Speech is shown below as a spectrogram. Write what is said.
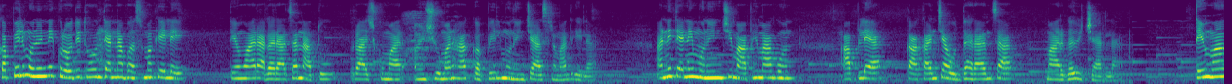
कपिल मुनींनी क्रोधित होऊन त्यांना भस्म केले. तेव्हा रागराचा नातू राजकुमार अंशुमन हा कपिल मुनींच्या आश्रमात गेला आणि त्याने मुनींची माफी मागून आपल्या काकांच्या उद्धारांचा मार्ग विचारला. तेव्हा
